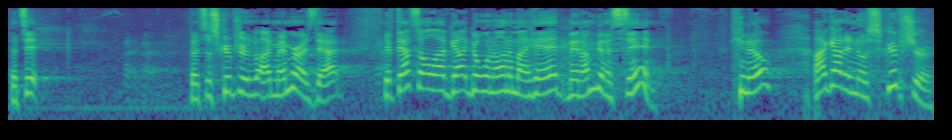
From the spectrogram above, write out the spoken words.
that's it. That's the scripture. I memorized that. If that's all I've got going on in my head, man, I'm going to sin. You know? I got to know scripture.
